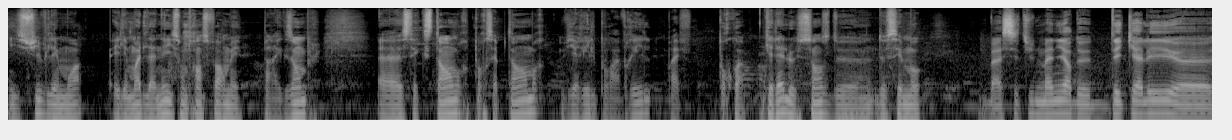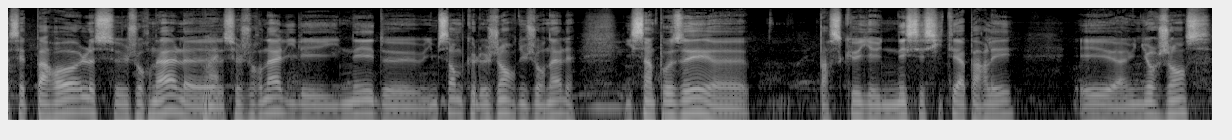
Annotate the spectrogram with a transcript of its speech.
ils suivent les mois, et les mois de l'année, ils sont transformés. Par exemple, euh, sextembre pour septembre, viril pour avril, bref. Pourquoi? Quel est le sens de, ces mots? Bah, c'est une manière de décaler euh, cette parole, ce journal. Euh, ce journal, il est né de. Il me semble que le genre du journal, il s'imposait parce qu'il y a une nécessité à parler et une urgence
